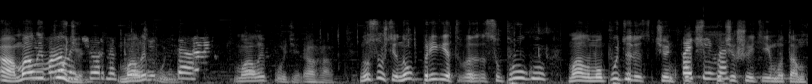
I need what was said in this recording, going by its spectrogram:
А, малый, Малый пудель. черный Малый пудель, пудель. да. Малый пудель, ага. Ну, слушайте, ну, привет э, супругу, малому пуделю, что-нибудь почешите ему там.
